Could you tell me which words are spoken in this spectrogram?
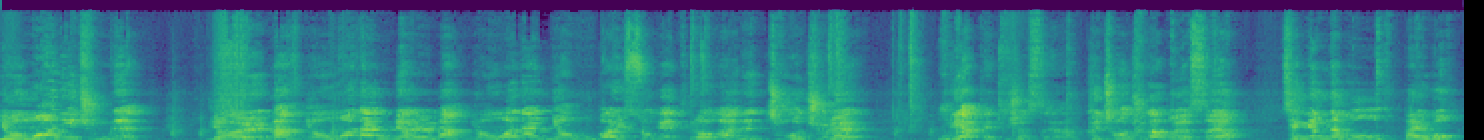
영원히 죽는 멸망, 영원한 멸망, 영원한 영벌 속에 들어가는 저주를 우리 앞에 두셨어요. 그 저주가 뭐였어요? 생명나무 말고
